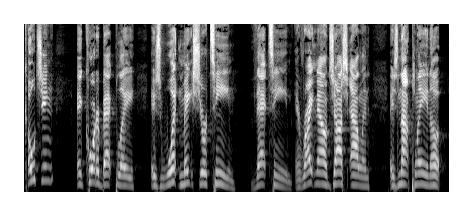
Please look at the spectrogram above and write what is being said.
Coaching and quarterback play is what makes your team that team. And right now, Josh Allen is not playing up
